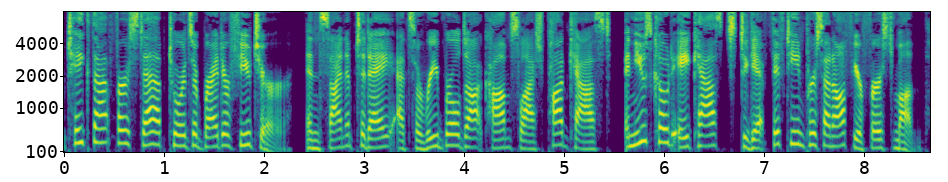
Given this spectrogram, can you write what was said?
take that first step towards a brighter future and sign up today at cerebral.com slash podcast and use code ACasts to get 15% off your first month.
